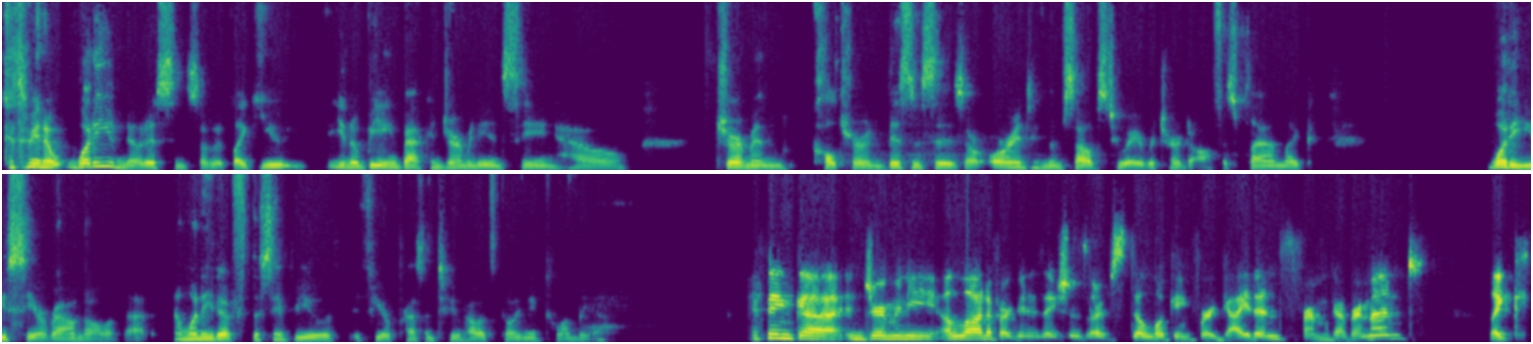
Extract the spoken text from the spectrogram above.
Katharina, what do you notice in some of it? Like you, you know, being back in Germany and seeing how German culture and businesses are orienting themselves to a return to office plan. Like, what do you see around all of that? And Juanita, if the same for you if, if you're present too, how it's going in Colombia. I think uh, in Germany, a lot of organizations are still looking for guidance from government, like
